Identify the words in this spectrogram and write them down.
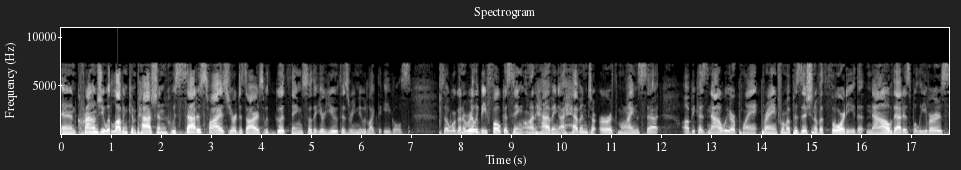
and crowns you with love and compassion, who satisfies your desires with good things so that your youth is renewed like the eagles. So we're going to really be focusing on having a heaven to earth mindset uh, because now we are play, praying from a position of authority that now that as believers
